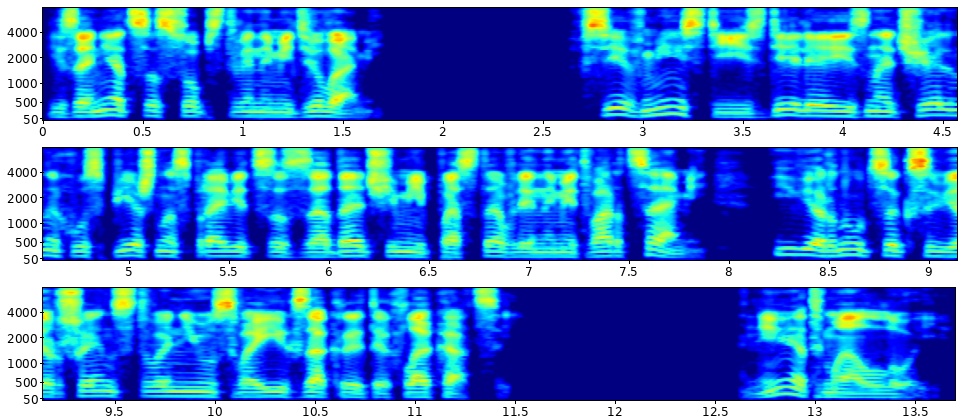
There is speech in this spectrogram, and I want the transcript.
и заняться собственными делами. Все вместе изделия изначальных успешно справиться с задачами, поставленными творцами, и вернуться к совершенствованию своих закрытых локаций. «Нет, малой»,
